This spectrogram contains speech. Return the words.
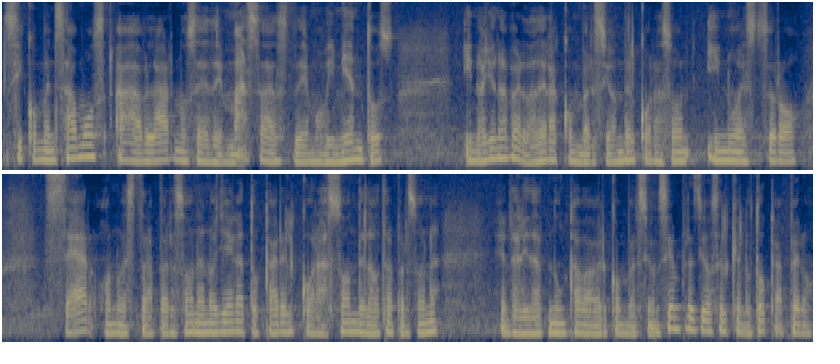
si comenzamos a hablar, no sé, de masas, de movimientos, y no hay una verdadera conversión del corazón y nuestro ser o nuestra persona no llega a tocar el corazón de la otra persona, en realidad nunca va a haber conversión. Siempre es Dios el que lo toca, pero,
